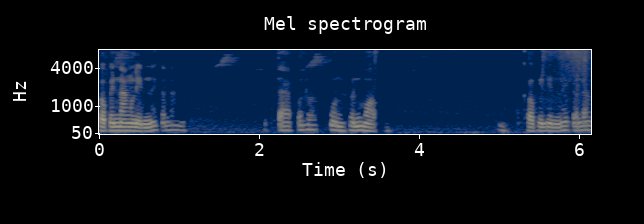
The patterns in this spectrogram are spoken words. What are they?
เขาไปนั่งเล่นในกะลัง ตาบ่รอดฝุ่นเพิ่นหมอบ เขาไปเล่นในกะลัง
